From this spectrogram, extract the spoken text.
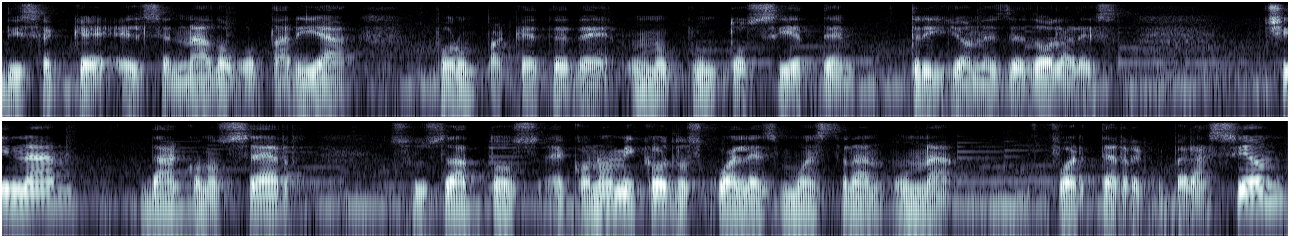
dice que el Senado votaría por un paquete de 1.7 trillones de dólares. China da a conocer sus datos económicos, los cuales muestran una fuerte recuperación.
